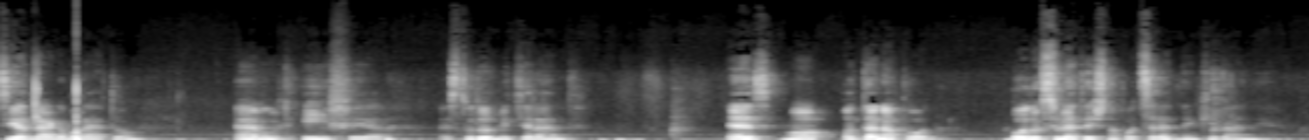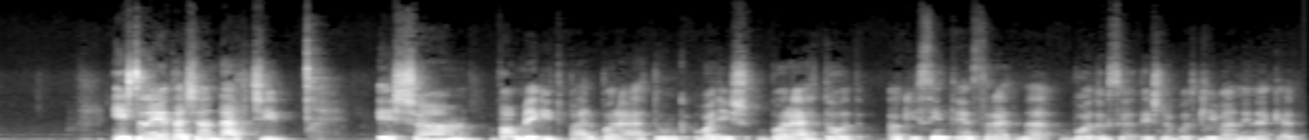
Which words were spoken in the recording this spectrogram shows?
Szia, drága barátom! Elmúlt éjfél. Ezt tudod, mit jelent? Ez ma a te napod. Boldog születésnapot szeretnénk kívánni. Isten éltesen, Dávcsi! És um, van még itt pár barátunk, vagyis barátod, aki szintén szeretne boldog születésnapot kívánni neked.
